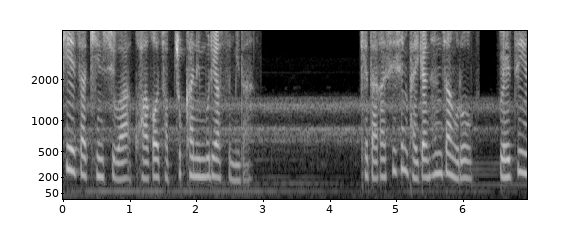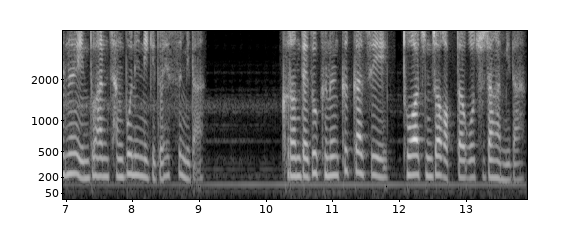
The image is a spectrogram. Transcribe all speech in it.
피해자 김 씨와 과거 접촉한 인물이었습니다. 게다가 시신 발견 현장으로 외지인을 인도한 장본인이기도 했습니다. 그런데도 그는 끝까지 도와준 적 없다고 주장합니다.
